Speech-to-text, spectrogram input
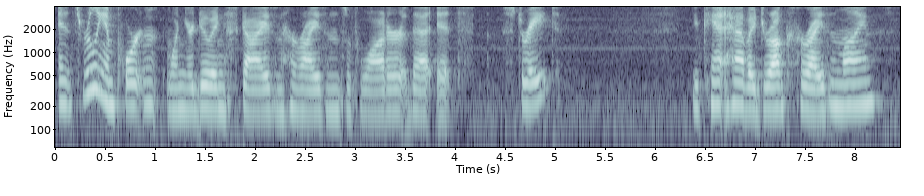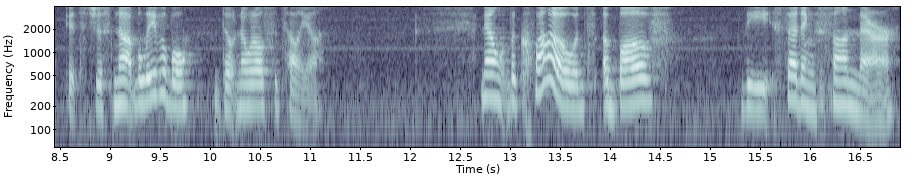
And it's really important when you're doing skies and horizons with water that it's straight. You can't have a drunk horizon line. It's just not believable. Don't know what else to tell you. Now, the clouds above the setting sun there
